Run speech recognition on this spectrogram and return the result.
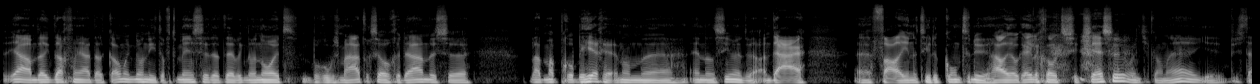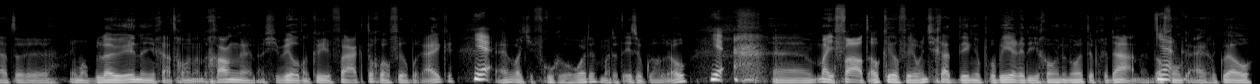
Ja, omdat ik dacht van ja, dat kan ik nog niet. Of tenminste, dat heb ik nog nooit beroepsmatig zo gedaan. Dus eh, laat maar proberen en dan, eh, en dan zien we het wel. En daar eh, faal je natuurlijk continu. Haal je ook hele grote successen. Want je kan, hè, je staat er helemaal bleu in en je gaat gewoon aan de gang. En als je wil, dan kun je vaak toch wel veel bereiken. Ja. Hè, wat je vroeger hoorde, maar dat is ook wel zo. Ja. Maar je faalt ook heel veel, want je gaat dingen proberen die je gewoon nog nooit hebt gedaan. En dat Ja. vond ik eigenlijk wel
